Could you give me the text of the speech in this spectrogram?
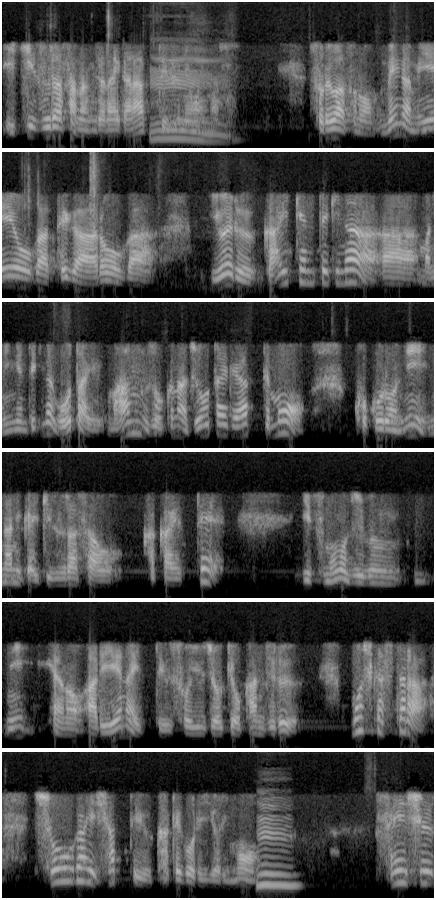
生きづらさなんじゃないかなっていうふうに思います。それはその目が見えようが手があろうが、いわゆる外見的な、あーまあ、人間的な五体、満足な状態であっても、心に何か生きづらさを抱えて、いつもの自分にあのありえないっていう、そういう状況を感じる、もしかしたら、障害者っていうカテゴリーよりも、うん。先週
